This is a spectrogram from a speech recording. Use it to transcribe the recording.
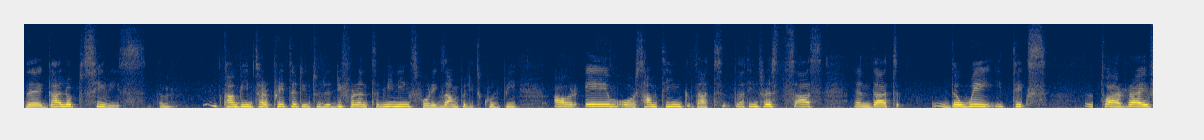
the Gallop series. It can be interpreted into the different meanings. For example, it could be our aim or something that that interests us and that the way it takes uh, to arrive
